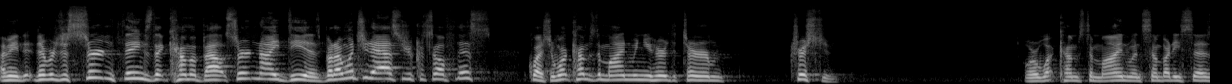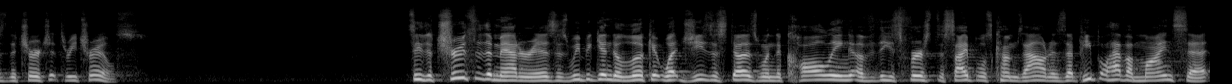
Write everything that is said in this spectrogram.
I mean, there were just certain things that come about, certain ideas. But I want you to ask yourself this question What comes to mind when you hear the term Christian? Or what comes to mind when somebody says the church at Three Trails? See, the truth of the matter is, as we begin to look at what Jesus does when the calling of these first disciples comes out, is that people have a mindset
